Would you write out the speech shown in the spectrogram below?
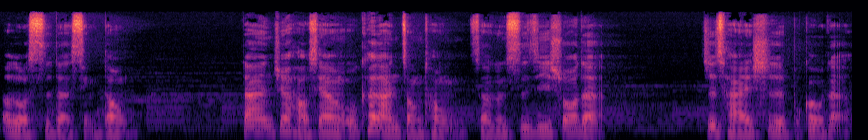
俄罗斯的行动，但就好像乌克兰总统泽伦斯基说的，制裁是不够的，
